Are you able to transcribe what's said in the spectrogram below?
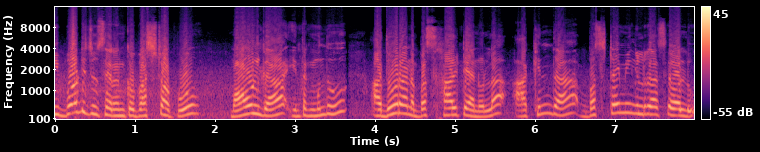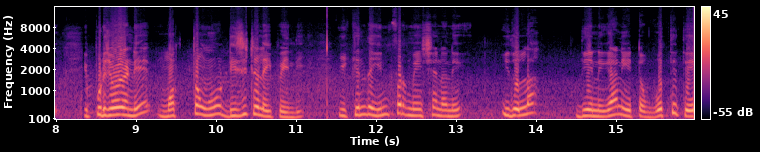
ఈ బోర్డు చూసారనుకో బస్ స్టాప్. మామూలుగా ఇంతకుముందు ఆ దూరాన బస్ హాల్టే అనుల్ల ఆ కింద బస్ టైమింగ్లు రాసేవాళ్ళు. ఇప్పుడు చూడండి మొత్తం డిజిటల్ అయిపోయింది. ఈ కింద ఇన్ఫర్మేషన్ అని ఇదిలా దీన్ని కానీ ఇట్ట ఒత్తితే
